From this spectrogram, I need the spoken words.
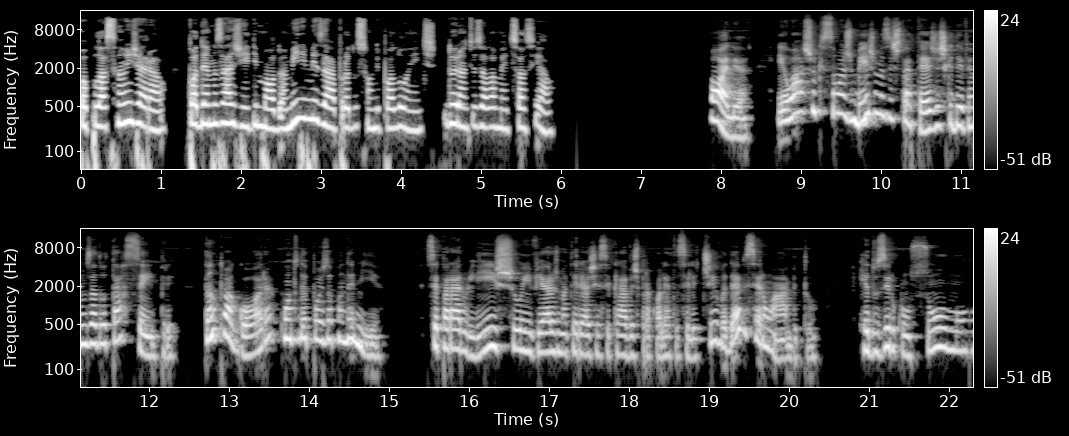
população em geral, podemos agir de modo a minimizar a produção de poluentes durante o isolamento social? Olha, eu acho que são as mesmas estratégias que devemos adotar sempre, tanto agora quanto depois da pandemia. Separar o lixo enviar os materiais recicláveis para coleta seletiva deve ser um hábito. Reduzir o consumo,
